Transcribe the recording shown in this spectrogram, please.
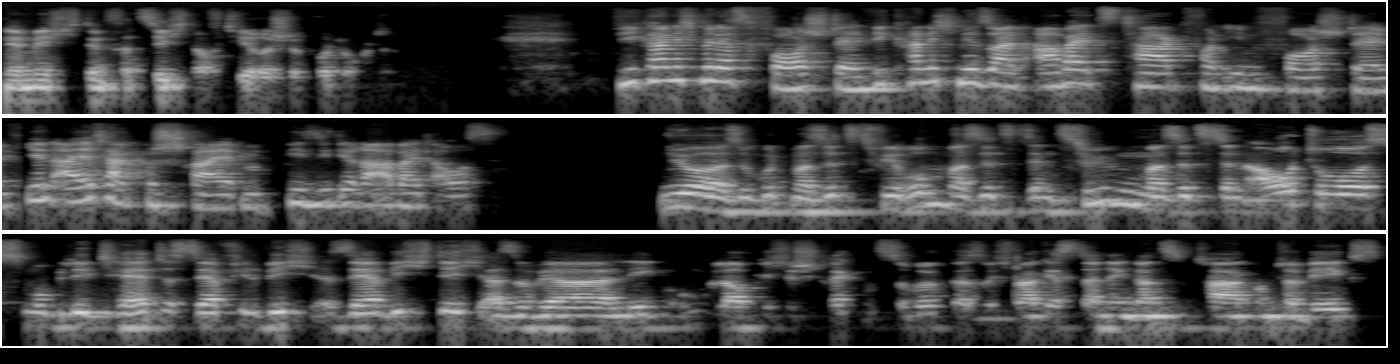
nämlich den Verzicht auf tierische Produkte. Wie kann ich mir das vorstellen? Wie kann ich mir so einen Arbeitstag von Ihnen vorstellen? Ihren Alltag beschreiben? Wie sieht Ihre Arbeit aus? Ja, also gut, man sitzt viel rum, man sitzt in Zügen, man sitzt in Autos, Mobilität ist sehr viel sehr wichtig. Also wir legen unglaubliche Strecken zurück. Also ich war gestern den ganzen Tag unterwegs,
